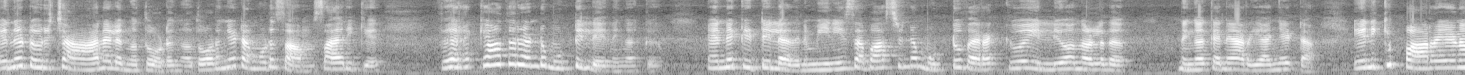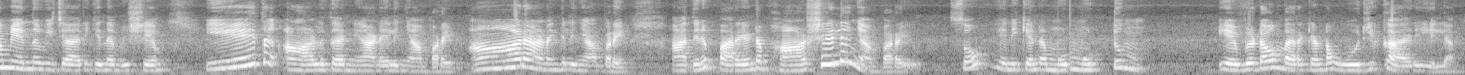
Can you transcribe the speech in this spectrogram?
എന്നിട്ട് ഒരു ചാനൽ അങ്ങ് തുടങ്ങുക തുടങ്ങിയിട്ട് അങ്ങോട്ട് സംസാരിക്കുക വിറയ്ക്കാത്ത രണ്ട് മുട്ടില്ലേ നിങ്ങൾക്ക്? എന്നെ കിട്ടില്ല അതിന്. മിനി സെബാസ്റ്റിന്റെ മുട്ട് വിറയ്ക്കുകയോ ഇല്ലയോ എന്നുള്ളത്? നിങ്ങൾക്ക് എന്നെ അറിയാഞ്ഞിട്ടാ. എനിക്ക് പറയണം എന്ന് വിചാരിക്കുന്ന വിഷയം ഏത് ആൾ തന്നെയാണെങ്കിലും ഞാൻ പറയും. ആരാണെങ്കിലും ഞാൻ പറയും. അതിന് പറയേണ്ട ഭാഷയിലും ഞാൻ പറയൂ. സോ എനിക്ക് എന്റെ മുട്ടും എവിടവും വരയ്ക്കേണ്ട ഒരു കാര്യമില്ല.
